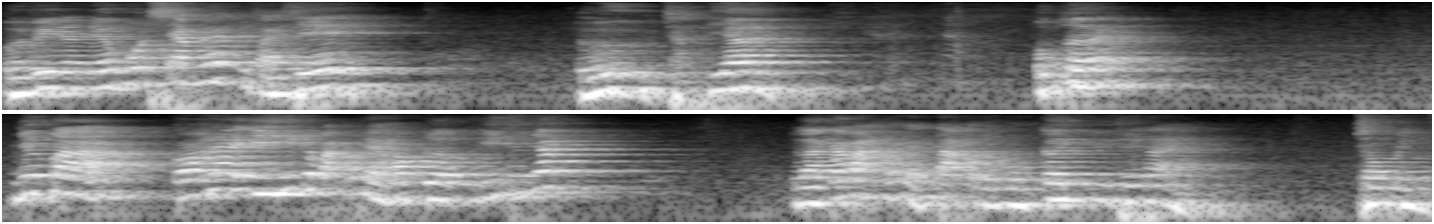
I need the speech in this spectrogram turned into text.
bởi vì là nếu muốn xem hết thì phải gì? Ừ, trả tiền. Đúng rồi đấy. Nhưng mà có hai ý các bạn có thể học được. Ý thứ nhất là các bạn có thể tạo được một kênh như thế này cho mình.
